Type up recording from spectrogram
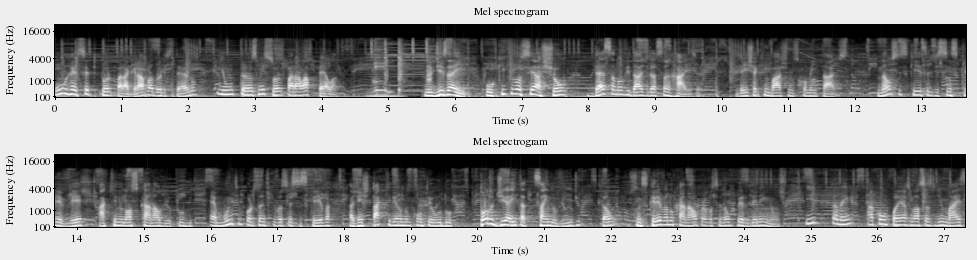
um receptor para gravador externo e um transmissor para lapela. Me diz aí, o que, que você achou dessa novidade da Sennheiser? Deixe aqui embaixo nos comentários. Não se esqueça de se inscrever aqui no nosso canal do YouTube. É muito importante que você se inscreva. A gente está criando um conteúdo todo dia aí, tá saindo vídeo. Então se inscreva no canal para você não perder nenhum. E também acompanhe as nossas demais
